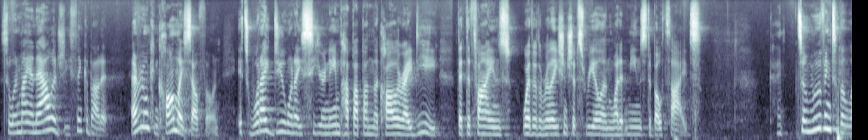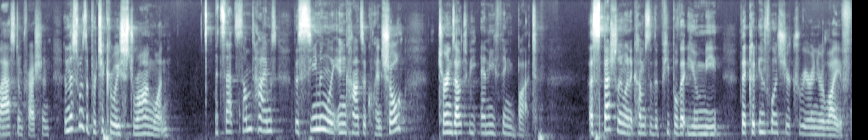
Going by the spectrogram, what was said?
So in my analogy, think about it. Everyone can call my cell phone. It's what I do when I see your name pop up on the caller ID that defines whether the relationship's real and what it means to both sides. Okay? So moving to the last impression, and this was a particularly strong one. It's that sometimes the seemingly inconsequential turns out to be anything but especially when it comes to the people that you meet that could influence your career and your life,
